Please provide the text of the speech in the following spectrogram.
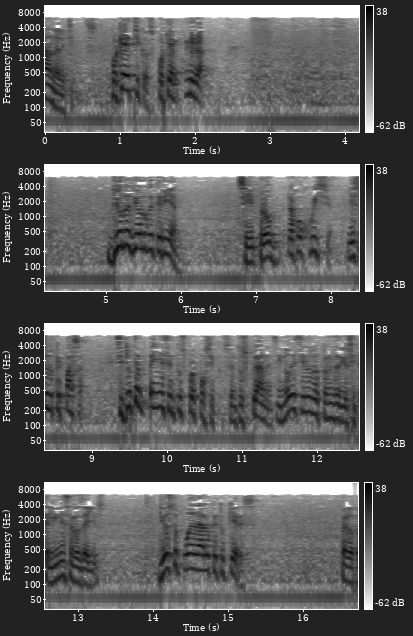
Ándale, chicos. ¿Por qué, chicos? Porque, mira, Dios les dio lo que querían, sí, pero trajo juicio. Y eso es lo que pasa. Si tú te empeñas en tus propósitos, en tus planes, y no desciendes los planes de Dios y te alineas a los de ellos, Dios te puede dar lo que tú quieres, pero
